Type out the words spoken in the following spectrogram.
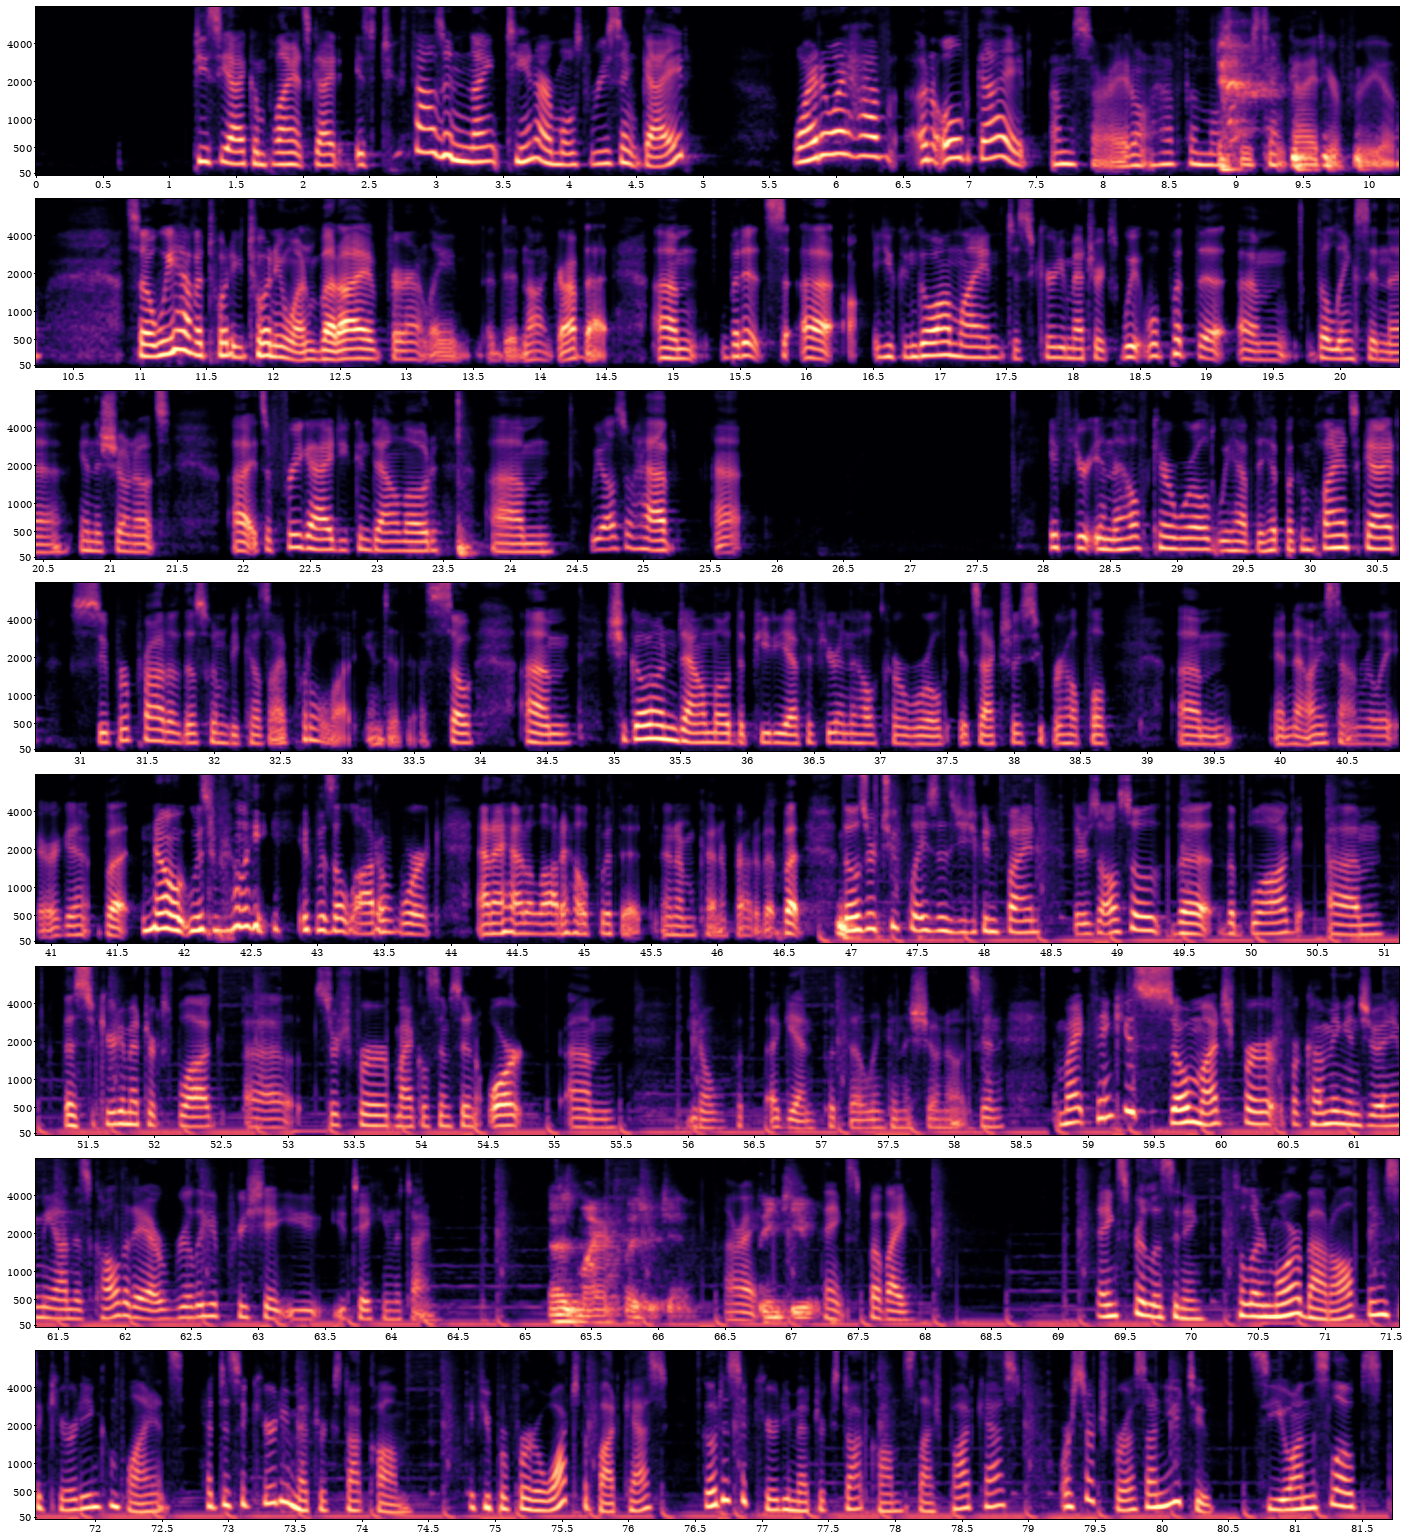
PCI compliance guide. Is 2019 our most recent guide? Why do I have an old guide? I'm sorry, I don't have the most recent guide here for you. So we have a 2021, but I apparently did not grab that. Um, but it's uh, you can go online to SecurityMetrics. We, will put the um, the links in the in the show notes. Uh, it's a free guide you can download. Um, we also have if you're in the healthcare world, we have the HIPAA compliance guide. Super proud of this one because I put a lot into this. So um, you should go and download the PDF if you're in the healthcare world. It's actually super helpful. Um, and now I sound really arrogant, but no, it was really it was a lot of work and I had a lot of help with it and I'm kind of proud of it. But those are two places you can find. There's also the the blog, um, the SecurityMetrics blog. Uh, search for Michael Simpson or um, you know, put, again, put the link in the show notes. And Mike, thank you so much for for coming and joining me on this call today. I really appreciate you you taking the time. That was my pleasure, Jen. All right. Thank you. Thanks. Bye bye. Thanks for listening. To learn more about all things security and compliance, head to securitymetrics.com. If you prefer to watch the podcast, go to securitymetrics.com slash podcast or search for us on YouTube. See you on the slopes.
